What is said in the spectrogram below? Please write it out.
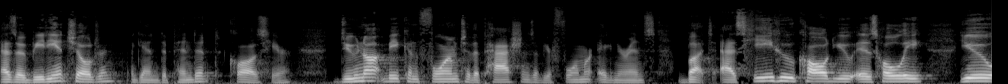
as obedient children, again, dependent clause here, do not be conformed to the passions of your former ignorance, but as he who called you is holy, you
